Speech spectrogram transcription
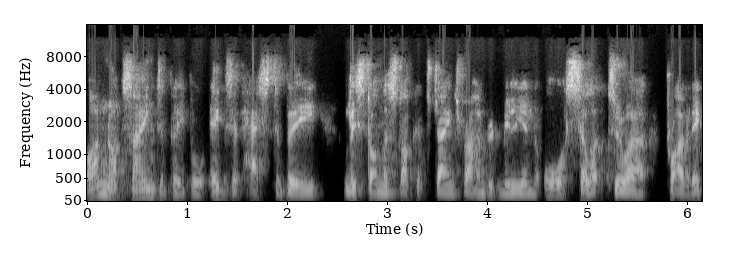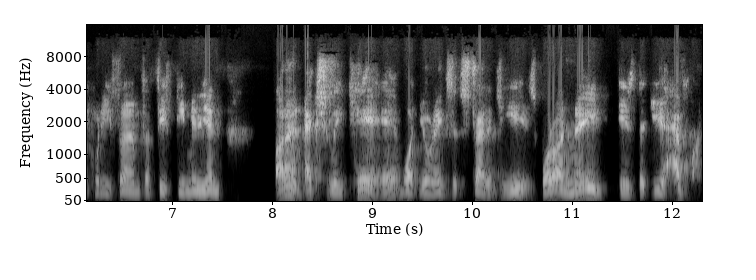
I'm not saying to people exit has to be list on the stock exchange for 100 million or sell it to a private equity firm for 50 million. I don't actually care what your exit strategy is. What I need is that you have one.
